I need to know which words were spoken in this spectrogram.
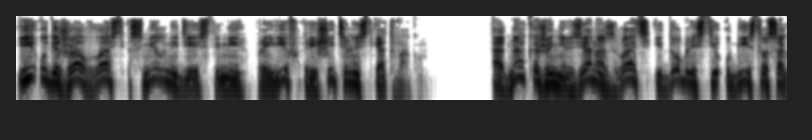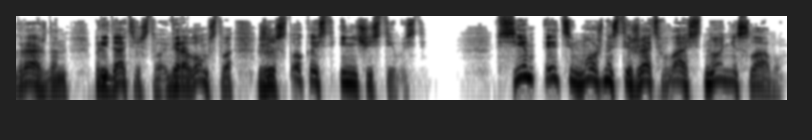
и удержал власть смелыми действиями, проявив решительность и отвагу. Однако же нельзя назвать и доблестью убийства сограждан, предательство, вероломство, жестокость и нечестивость. Всем этим можно стяжать власть, но не славу.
